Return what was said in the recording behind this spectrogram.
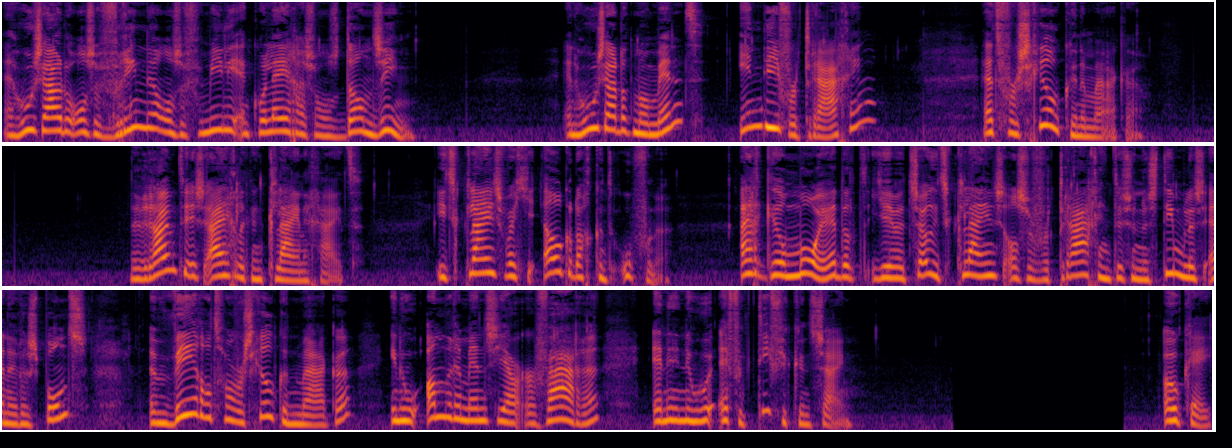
En hoe zouden onze vrienden, onze familie en collega's ons dan zien? En hoe zou dat moment in die vertraging het verschil kunnen maken? De ruimte is eigenlijk een kleinigheid. Iets kleins wat je elke dag kunt oefenen. Eigenlijk heel mooi hè, dat je met zoiets kleins als een vertraging tussen een stimulus en een respons een wereld van verschil kunt maken in hoe andere mensen jou ervaren en in hoe effectief je kunt zijn. Oké,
